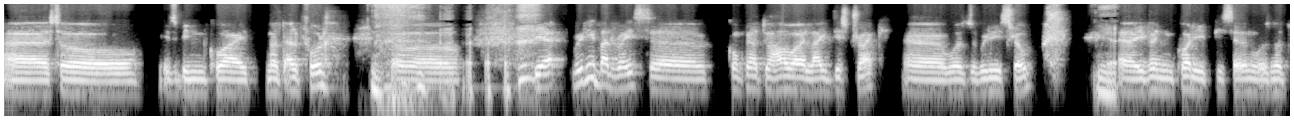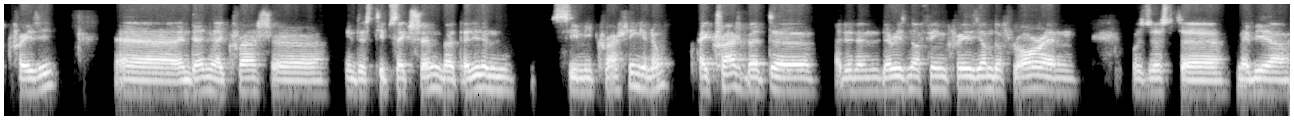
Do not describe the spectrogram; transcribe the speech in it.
uh, so it's been quite not helpful. so yeah, really bad race uh, compared to how I like this track. Uh, was really slow. Yeah. Uh, even quality P7 was not crazy. Uh, and then I crashed uh, in the steep section, but I didn't see me crashing. You know, I crashed, but uh, I didn't. There is nothing crazy on the floor, and was just uh, maybe uh,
